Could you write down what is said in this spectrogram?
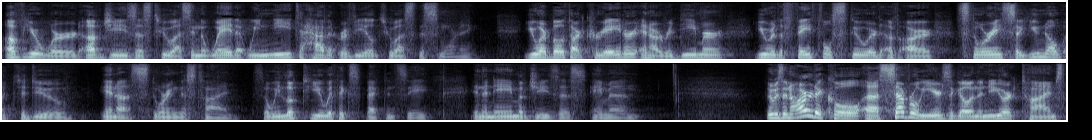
of your word, of Jesus, to us in the way that we need to have it revealed to us this morning. You are both our creator and our redeemer. You are the faithful steward of our story, so you know what to do in us during this time. So we look to you with expectancy. In the name of Jesus, amen. There was an article uh, several years ago in the New York Times,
